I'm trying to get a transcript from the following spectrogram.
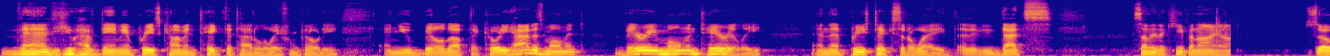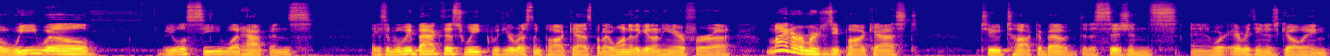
then you have Damian Priest come and take the title away from Cody, and you build up that Cody had his moment very momentarily, and then Priest takes it away. That's something to keep an eye on. So we will we will see what happens. Like I said, we'll be back this week with your wrestling podcast, but I wanted to get on here for a minor emergency podcast to talk about the decisions and where everything is going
